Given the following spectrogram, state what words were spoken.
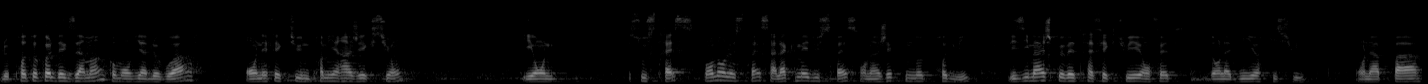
Le protocole d'examen, comme on vient de le voir, on effectue une première injection et on, sous stress, pendant le stress, à l'acmé du stress, on injecte notre produit. Les images peuvent être effectuées en fait dans la demi-heure qui suit. On n'a pas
